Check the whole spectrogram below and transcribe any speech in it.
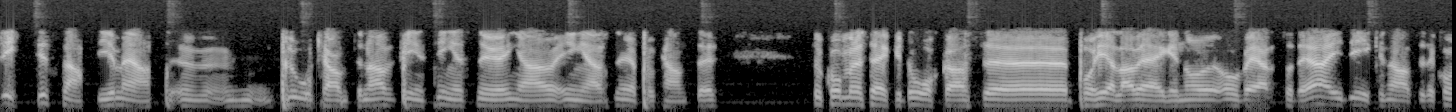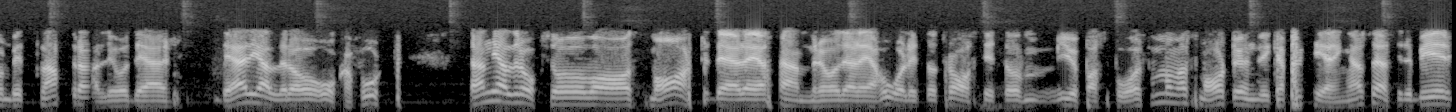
riktigt snabbt i och med att eh, plogkanterna, finns ingen snö, inga, inga snöplogkanter så kommer det säkert åkas eh, på hela vägen och, och väl så det i diken. Alltså, det kommer bli ett snabbt rally och där, där gäller det att åka fort. Sen gäller det också att vara smart där det är sämre och där det är håligt och trasigt och djupa spår. får man vara smart och undvika punkteringar så, så det blir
